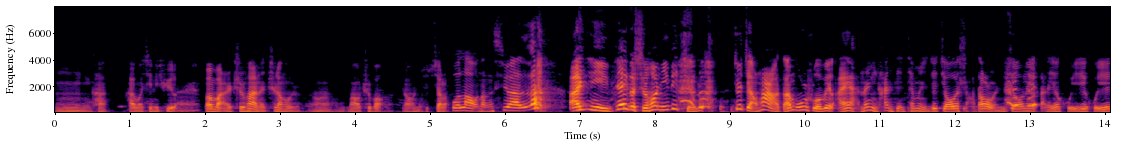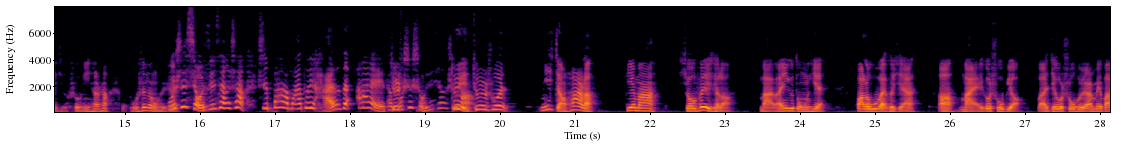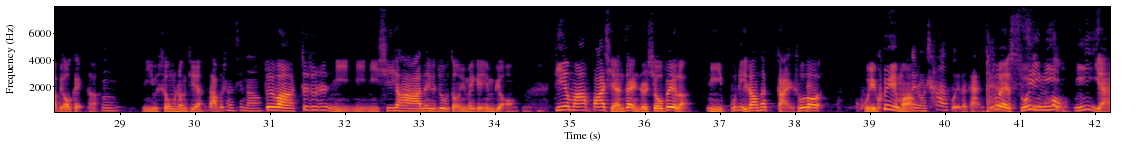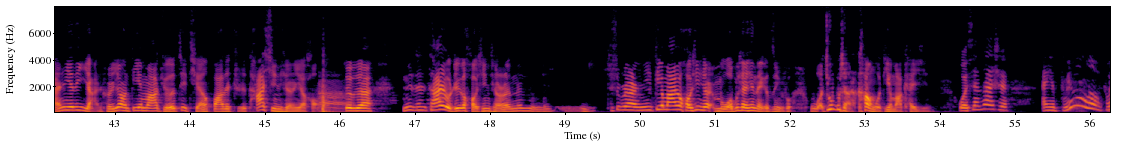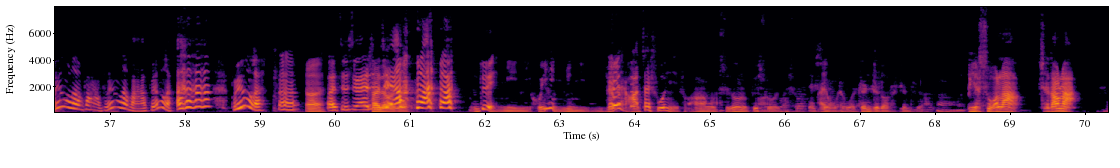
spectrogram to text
嗯，你看还往心里去了。嗯，完晚上吃饭呢，吃两口，嗯，妈我吃饱了，然后你就下了。我老能炫了。哎，你这个时候你得挺住，就讲话啊，咱不是说为了，哎呀，那你看天天明你这教个啥道啊，你教那个大人回去回去手心向上，不是那么回事。不是手心向上，是爸妈对孩子的爱，他不是手心向上。对，就是说你讲话了，爹妈消费去了，买完一个东西花了五百块钱啊，买一个手表，完了结果售货员没把表给他，嗯，你生不生气？咋不生气呢？对吧？这就是你你你嘻嘻哈哈那个就等于没给人表，爹妈花钱在你这儿消费了，你不得让他感受到回馈吗那？种忏悔的感觉。对，所以你你演你也得演出来，让爹妈觉得这钱花的值，他心情也好，啊对不对？你这他有这个好心情了，那你你是不是？你爹妈有好心情，我不相信哪个子女说，我就不想看我爹妈开心。我现在是，哎呀，不用了，不用了爸，不用了妈，不用了，不用了，嗯，嗯，我就是爱是这样。对对你你回去你你你说啥？再说你说啊，我知道了，别说了，别说了。哎呦，我我真知道了，真知道了。嗯，别说了，知道了。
